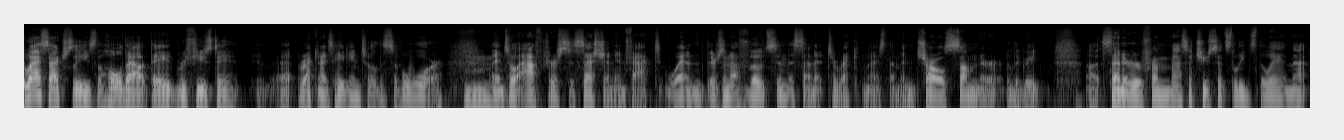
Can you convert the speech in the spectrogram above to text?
U.S. actually is the holdout. They refused to uh, recognize Haiti until the Civil War, mm. until after secession, in fact, when there's enough votes in the Senate to recognize them. And Charles Sumner, the great uh, senator from Massachusetts, leads the way in that.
